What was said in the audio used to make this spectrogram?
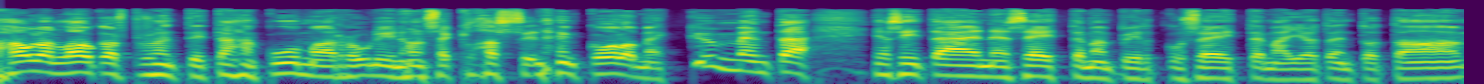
Haulan laukausprosentti tähän kuumaan runiin on se klassinen 30 ja sitä ennen 7,7, joten tota,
